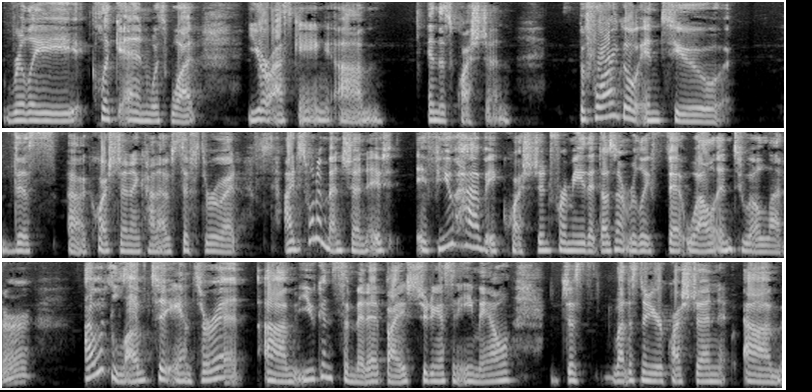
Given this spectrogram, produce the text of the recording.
really click in with what you're asking um, in this question. Before I go into this uh, question and kind of sift through it, I just want to mention if if you have a question for me that doesn't really fit well into a letter, I would love to answer it. Um, you can submit it by shooting us an email. Just let us know your question. Um,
